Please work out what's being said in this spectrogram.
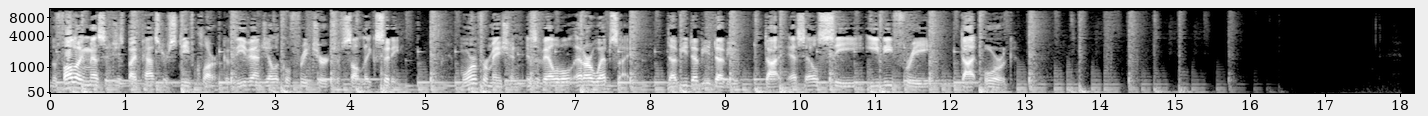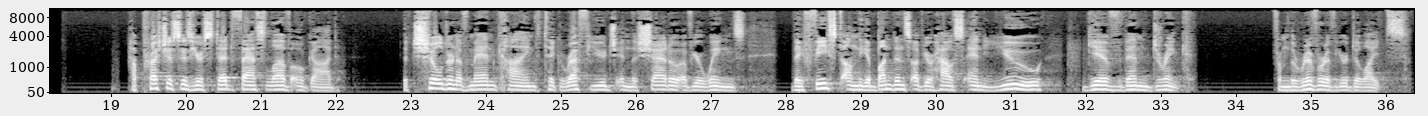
The following message is by Pastor Steve Clark of the Evangelical Free Church of Salt Lake City. More information is available at our website, www.slcevfree.org. How precious is your steadfast love, O God. The children of mankind take refuge in the shadow of your wings. They feast on the abundance of your house, and you give them drink from the river of your delights.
